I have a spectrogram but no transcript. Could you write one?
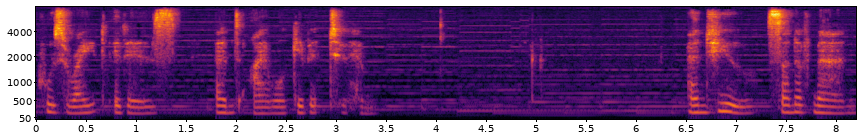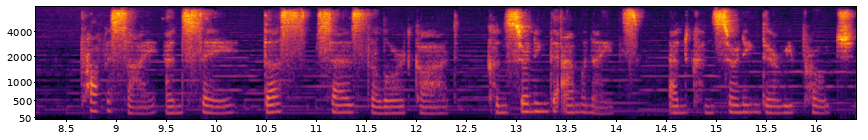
whose right it is, and I will give it to him. And you, Son of Man, prophesy and say, Thus says the Lord God concerning the Ammonites and concerning their reproach,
